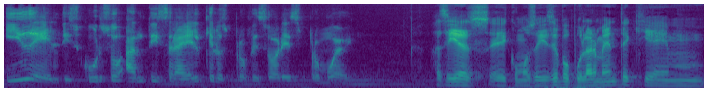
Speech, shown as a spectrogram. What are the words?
y del discurso anti-Israel que los profesores promueven. Así es, eh, como se dice popularmente, quien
